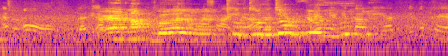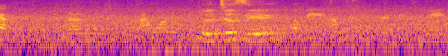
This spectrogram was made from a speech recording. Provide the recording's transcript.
at all. Dari apa yang Enak banget, Cur, cur, dan cur, yang kita lihat itu kayak dan Lucu sih. tapi I'm too pretty make.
